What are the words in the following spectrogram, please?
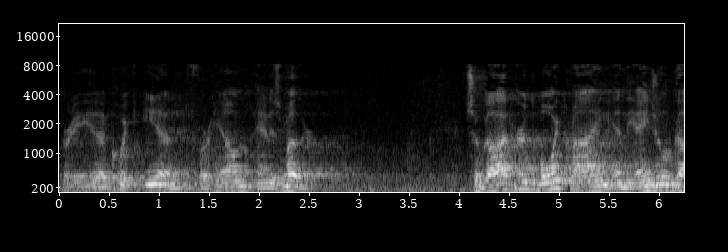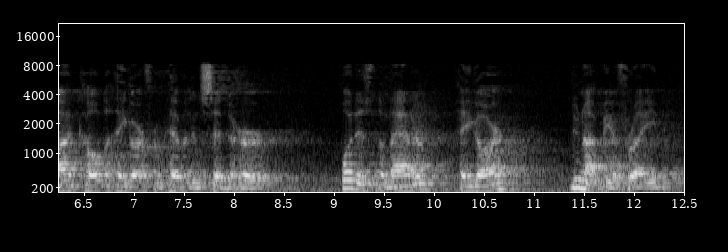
pretty uh, quick end for him and his mother. So God heard the boy crying, and the angel of God called to Hagar from heaven and said to her, what is the matter, Hagar? Do not be afraid.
